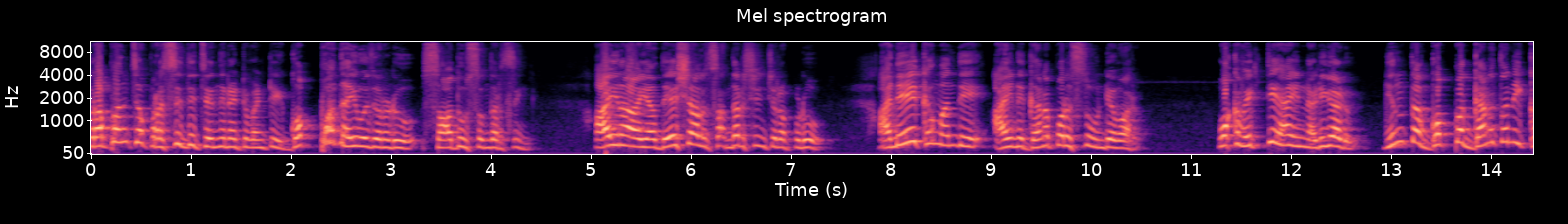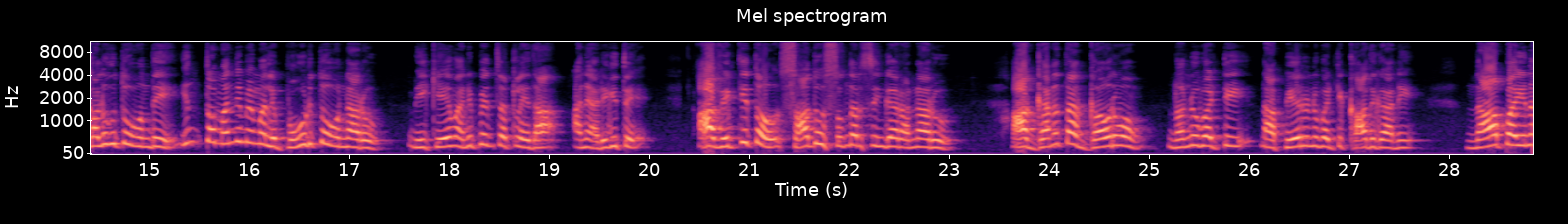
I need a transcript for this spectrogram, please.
ప్రపంచ ప్రసిద్ధి చెందినటువంటి గొప్ప దైవజనుడు సాధు సుందర్ సింగ్. ఆయన ఆయా దేశాలు సందర్శించినప్పుడు అనేక మంది ఆయన గణపరుస్తూ ఉండేవారు. ఒక వ్యక్తి ఆయన్ని అడిగాడు ఇంత గొప్ప ఘనత నీకు కలుగుతూ ఉంది ఇంతమంది మిమ్మల్ని పొగుడుతూ ఉన్నారు మీకేం అనిపించట్లేదా అని అడిగితే ఆ వ్యక్తితో సాధు సుందర్ సింగ్ గారు అన్నారు ఆ ఘనత గౌరవం నన్ను బట్టి నా పేరును బట్టి కాదు కానీ నా పైన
